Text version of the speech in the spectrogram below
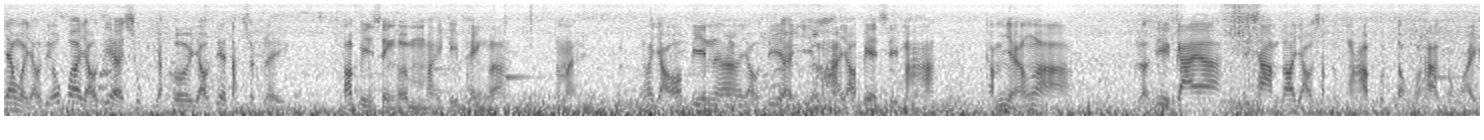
因為有啲屋啊，有啲係縮入去，有啲係突出嚟，咁變成佢唔係幾平啦，係咪？啊有一邊啊，有啲係二碼，有邊係四碼，咁樣啊，落啲街啊，差唔多有十六碼闊度啊各位。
